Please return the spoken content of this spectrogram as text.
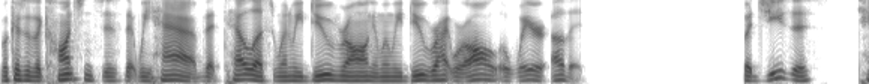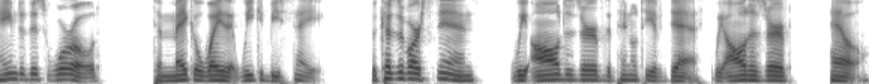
because of the consciences that we have that tell us when we do wrong and when we do right. We're all aware of it. But Jesus came to this world to make a way that we could be saved. Because of our sins, we all deserve the penalty of death. We all deserved hell.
